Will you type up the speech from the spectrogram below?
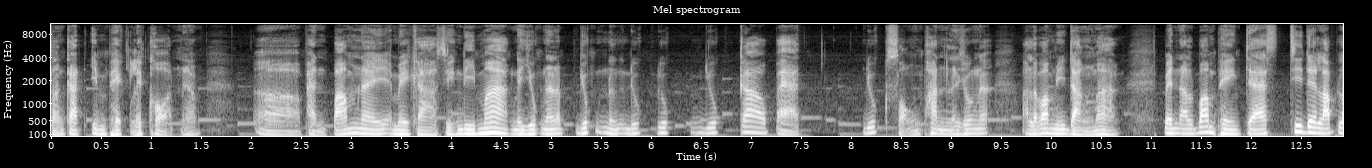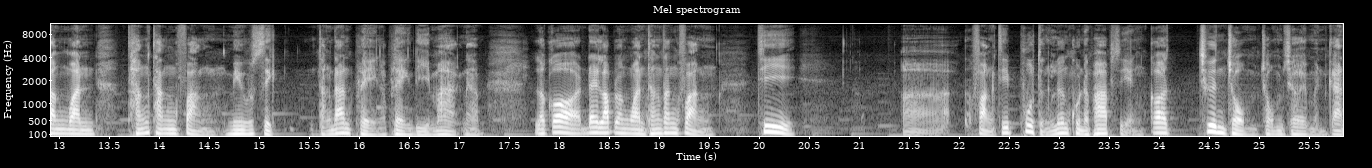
สังกัด Impact Record นะครับแผ่นปั๊มในอเมริกาเสียงดีมากในยุคนั้นยุคหนึ่งยุคยุคยุค 98 ยุค 2000อะไรช่วงนั้นอัลบั้มนี้ดังมาก เป็นอัลบั้มเพลงแจ๊สที่ได้รับรางวัลทั้งทางฝั่งมิวสิกทางด้านเพลงเพลงดีมากนะครับ แล้วก็ได้รับรางวัลทั้งทางฝั่งที่ ฝั่งที่พูดถึงเรื่องคุณภาพเสียง ก็ชื่นชมชมเชยเหมือนกัน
